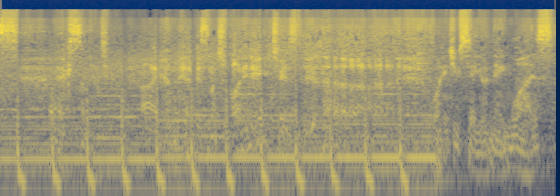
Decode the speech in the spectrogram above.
Yes, excellent. I haven't had this much fun in ages. what did you say your name was?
